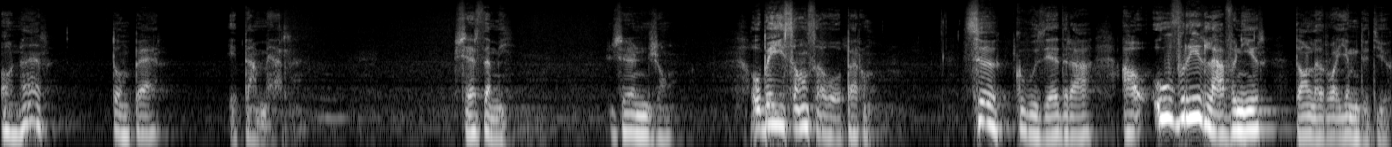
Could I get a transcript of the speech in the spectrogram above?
honore ton père et ta mère. Chers amis, jeunes gens, obéissance à vos parents, ce qui vous aidera à ouvrir l'avenir dans le royaume de Dieu.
